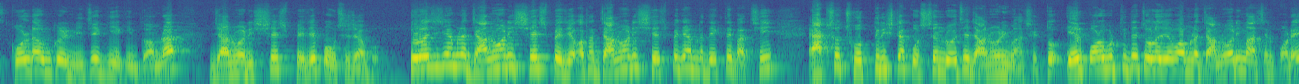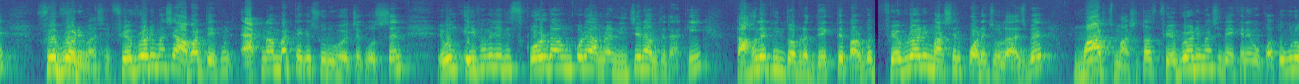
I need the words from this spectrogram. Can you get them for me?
স্ক্রোল ডাউন করে নিচে গিয়ে কিন্তু আমরা জানুয়ারির শেষ পেজে পৌঁছে যাব। চলে এসেছি আমরা জানুয়ারির শেষ পেজে অর্থাৎ জানুয়ারির শেষ পেজে আমরা দেখতে পাচ্ছি একশো ছত্রিশটা কোশ্চেন রয়েছে জানুয়ারি মাসে। তো এর পরবর্তীতে চলে যাব আমরা জানুয়ারি মাসের পরে ফেব্রুয়ারি মাসে। ফেব্রুয়ারি মাসে আবার দেখুন এক নাম্বার থেকে শুরু হয়েছে কোশ্চেন এবং এইভাবে যদি স্ক্রোল ডাউন করে আমরা নিচে নামতে থাকি তাহলে কিন্তু আমরা দেখতে পারব ফেব্রুয়ারি মাসের পরে চলে আসবে মার্চ মাস। অর্থাৎ ফেব্রুয়ারি মাসে দেখে নেব কতগুলো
